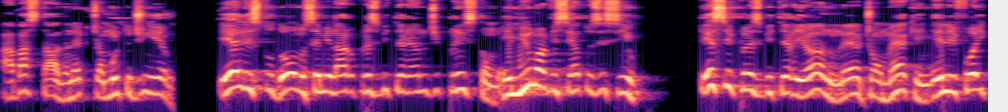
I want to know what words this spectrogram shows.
abastada, né, que tinha muito dinheiro. Ele estudou no Seminário Presbiteriano de Princeton em 1905. Esse presbiteriano, né, John Macken, ele foi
